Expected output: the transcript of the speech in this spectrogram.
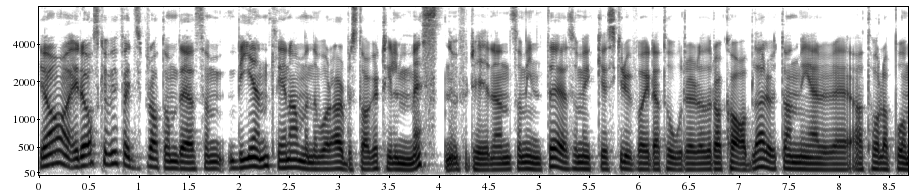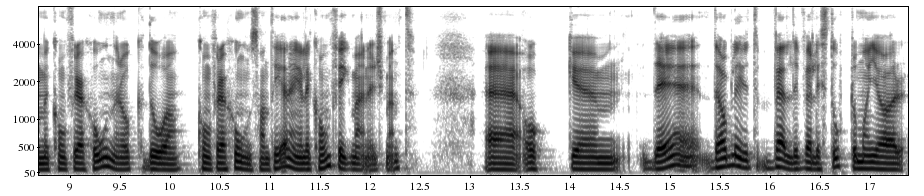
Ja, idag ska vi faktiskt prata om det som vi egentligen använder våra arbetsdagar till mest nu för tiden. Som inte är så mycket skruva i datorer och dra kablar utan mer eh, att hålla på med konfigurationer och då konfigurationshantering eller config management. Eh, och ehm, det, det har blivit väldigt, väldigt stort och man gör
